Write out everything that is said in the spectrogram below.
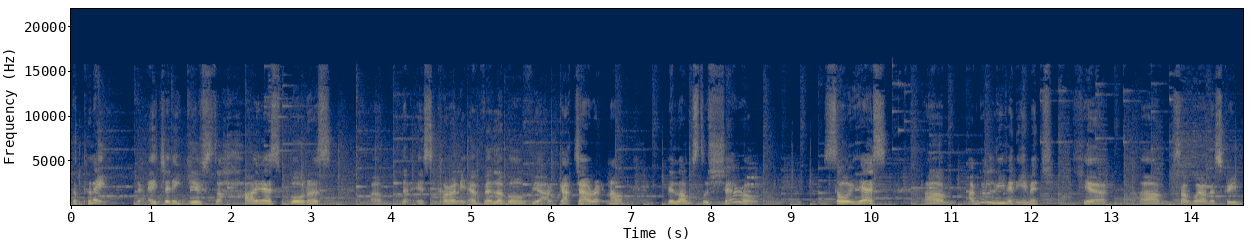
The plate that actually gives the highest bonus um, that is currently available via gacha right now belongs to Sheryl. So yes, um, I'm gonna leave an image here um, somewhere on the screen.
